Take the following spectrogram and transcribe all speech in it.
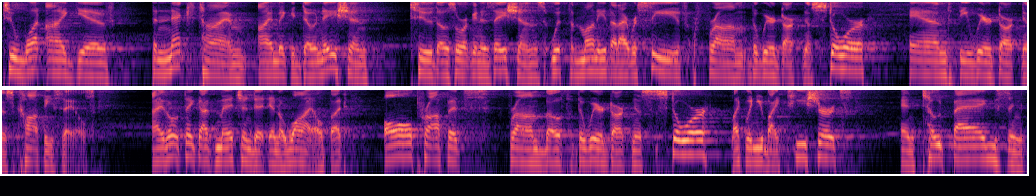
to what I give the next time I make a donation to those organizations with the money that I receive from the Weird Darkness store and the Weird Darkness coffee sales. I don't think I've mentioned it in a while, but all profits from both the Weird Darkness store, like when you buy t-shirts and tote bags and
